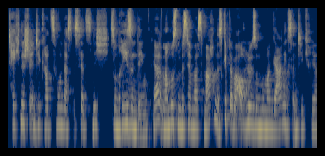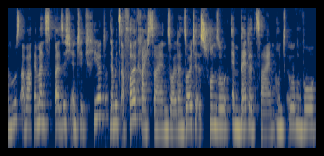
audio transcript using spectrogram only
technische Integration, das ist jetzt nicht so ein Riesending. Ja, man muss ein bisschen was machen. Es gibt aber auch Lösungen, wo man gar nichts integrieren muss. Aber wenn man es bei sich integriert, damit es erfolgreich sein soll, dann sollte es schon so embedded sein und irgendwo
